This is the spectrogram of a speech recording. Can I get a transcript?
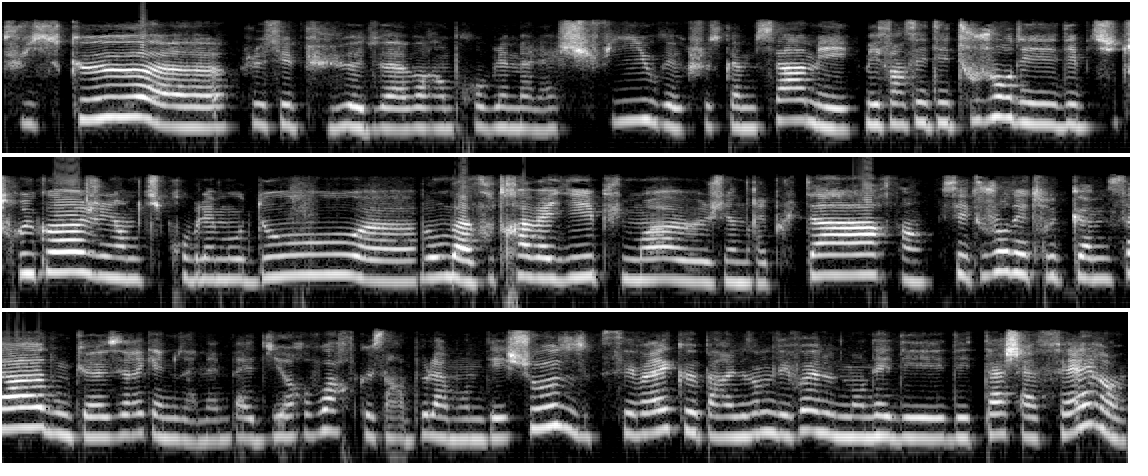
puisque euh, je sais plus, elle devait avoir un problème à la cheville ou quelque chose comme ça, mais mais enfin c'était toujours des, petits trucs. Oh j'ai un petit problème au dos. Euh, bon bah vous travaillez puis moi euh, je viendrai plus tard. Enfin c'est toujours des trucs comme ça. Donc c'est vrai qu'elle nous a même pas dit au revoir, que c'est un peu la moindre des choses. C'est vrai que par exemple des fois elle nous demandait des, des tâches à faire,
